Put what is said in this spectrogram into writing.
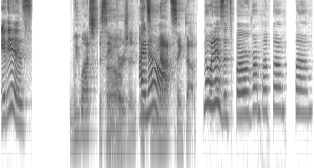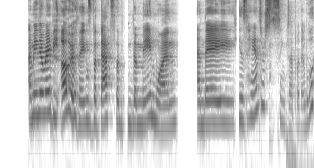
It is. We watched the same Oh. version. I It's know. not synced up. No, it is. It's barumpa pum pum. I mean, there may be other things, but that's the the main one. And they his hands are synced up with it. We'll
